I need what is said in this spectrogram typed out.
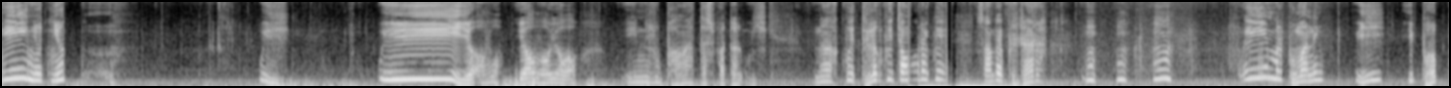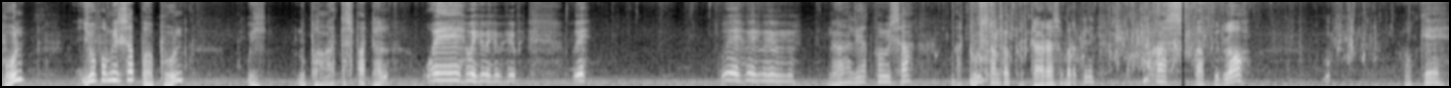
Wih nyut nyut. Wih. Wih ya Allah ya Allah ya Allah. Ini lubang atas padahal. Wih. Nah kue delok kue congore kue sampai berdarah. Hmm, hmm, hmm. wih melebu maning. Ih babon. Yo pemirsa babon lubang atas padahal. Weh weh weh weh weh. Weh weh weh weh. Nah lihat pemirsa aduh sampai berdarah seperti ini. Astagfirullah. Oke.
